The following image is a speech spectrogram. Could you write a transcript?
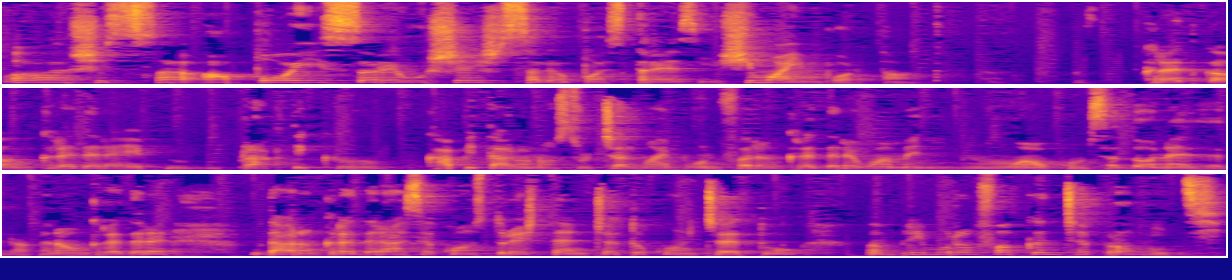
Uh, și să apoi să reușești să le păstrezi, e și mai important. Cred că încrederea e practic capitalul nostru cel mai bun. Fără încredere oamenii nu au cum să doneze dacă nu au încredere, dar încrederea se construiește încetul cu încetul, în primul rând făcând ce promiți.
